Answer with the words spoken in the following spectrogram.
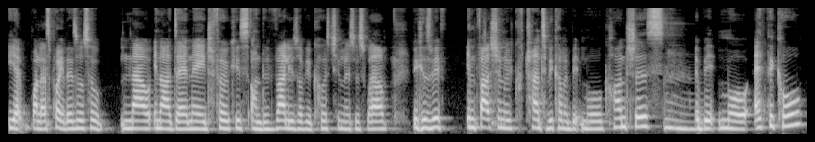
yeah one last point there's also now in our day and age focus on the values of your customers as well because we've in fashion we're trying to become a bit more conscious mm. a bit more ethical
